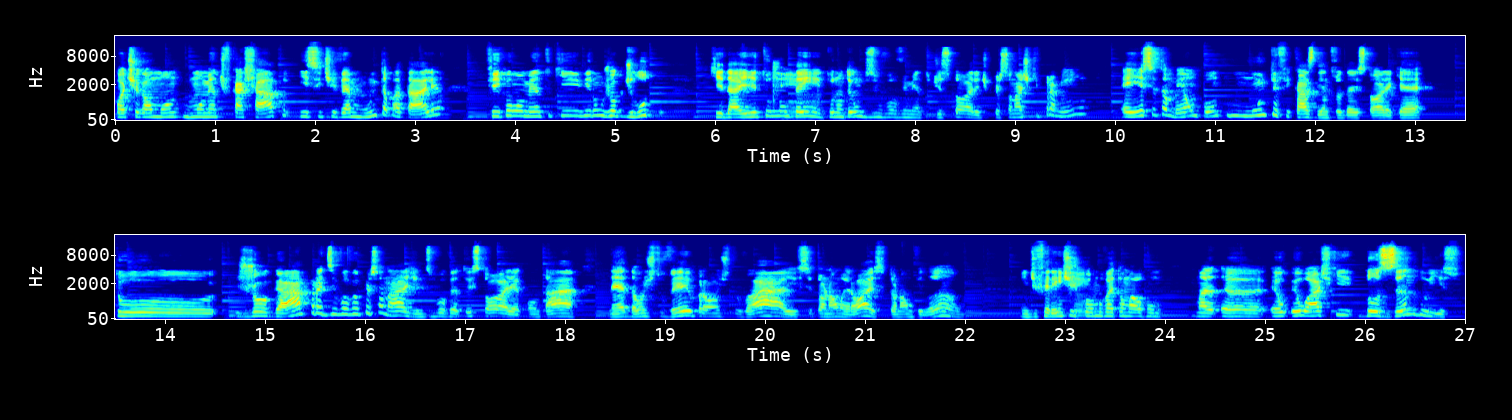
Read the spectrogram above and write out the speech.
pode chegar um, mo um, momento de ficar chato. E se tiver muita batalha, fica um momento que vira um jogo de luta. Que daí tu não, tem, tu não tem um desenvolvimento de história, de personagem, que para mim é esse também é um ponto muito eficaz dentro da história, que é tu jogar para desenvolver o personagem, desenvolver a tua história, contar, né, da onde tu veio, para onde tu vai, se tornar um herói, se tornar um vilão, indiferente Sim. de como vai tomar o rumo. Mas uh, eu, eu acho que dosando isso,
